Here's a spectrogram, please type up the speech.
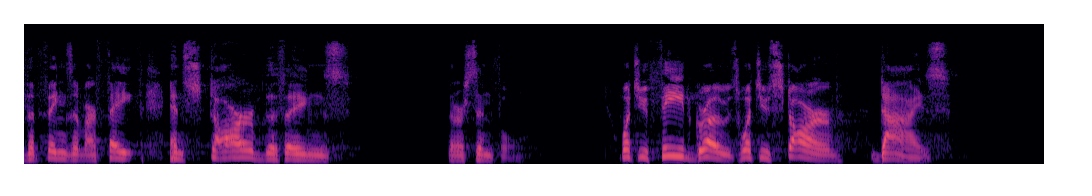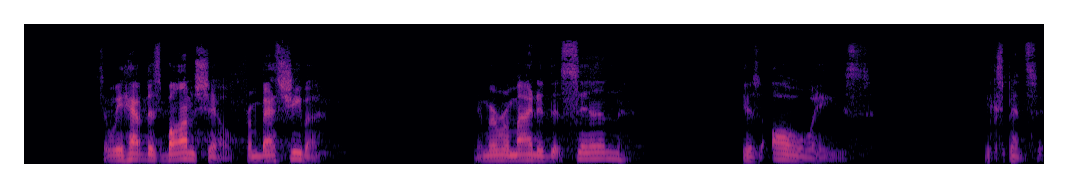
the things of our faith and starve the things that are sinful. What you feed grows, what you starve dies. So we have this bombshell from Bathsheba. And we're reminded that sin is always expensive.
